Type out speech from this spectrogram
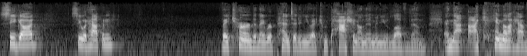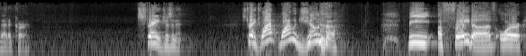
see God? See what happened? They turned and they repented, and you had compassion on them and you loved them. And that I cannot have that occur. Strange, isn't it? Strange. Why, why would Jonah be afraid of, or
